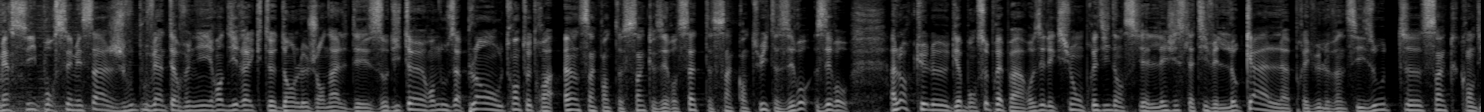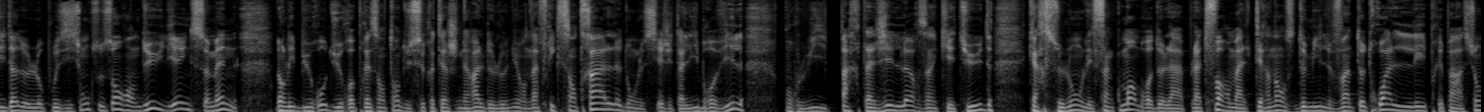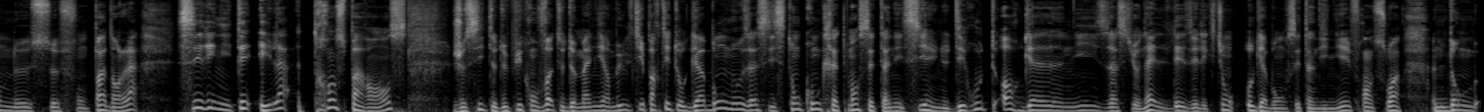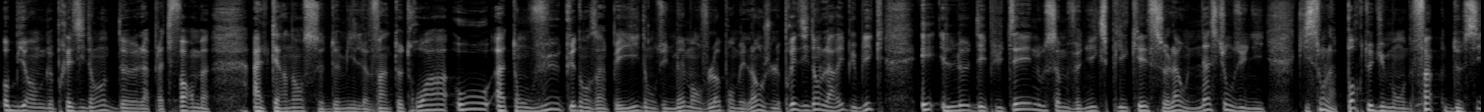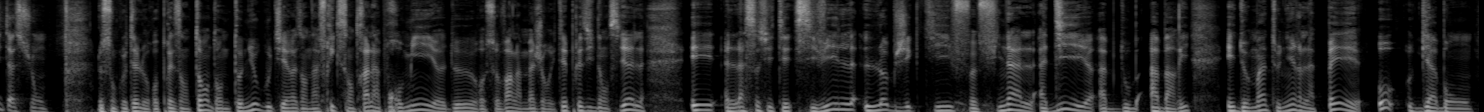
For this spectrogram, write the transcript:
Merci pour ces messages. Vous pouvez intervenir en direct dans le journal des auditeurs en nous appelant au 33 1 55 07 58 00. Alors que le Gabon se prépare aux élections présidentielles, législatives et locales prévues le 26 août, cinq candidats de l'opposition se sont rendus il y a une semaine dans les bureaux du représentant du secrétaire général de l'ONU en Afrique centrale, dont le siège est à Libreville, pour lui partager leurs inquiétudes. Car selon les cinq membres de la plateforme Alternance 2023, les préparations ne se font pas dans la sérénité et la transparence. Je cite, depuis qu'on vote de manière multipartite au Gabon, nous assistons concrètement cette année-ci à une déroute organisationnelle des élections au Gabon. C'est indigné François Ndong Obiang, président de la plateforme Alternance 2023. Où a-t-on vu que dans un pays, dans une même enveloppe, on mélange le président de la République et le député? Nous sommes venus expliquer cela aux Nations Unies, qui sont la porte du monde. Fin de citation. De son côté, le représentant d'Antonio Gutiérrez en Afrique centrale a promis de recevoir la majorité présidentielle et la société civile. L'objectif final, a dit Abdou Abari, est de maintenir la paix au Gabon.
